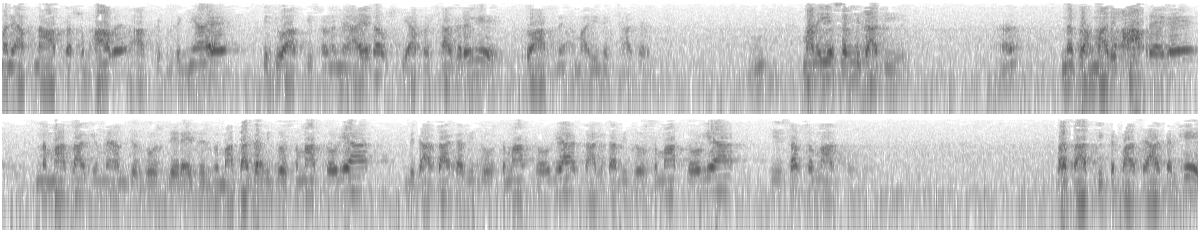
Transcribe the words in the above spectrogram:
मैंने अपना आपका स्वभाव है, आपकी प्रतिज्ञा है कि जो आपकी शरण में आएगा, उसकी आप रक्षा करेंगे तो आपने हमारी रक्षा कर ली हम्म? माने ये सब मिटा दिए हाँ? न तो हमारे पाप रह गए, न माता के में हम जो दोष दे रहे थे तो माता का भी दोष समाप्त हो गया, विधाता का भी दोष समाप्त हो गया, काल का भी दोष समाप्त हो गया, ये सब समाप्त हो गया बस आपकी कृपा से आकर के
